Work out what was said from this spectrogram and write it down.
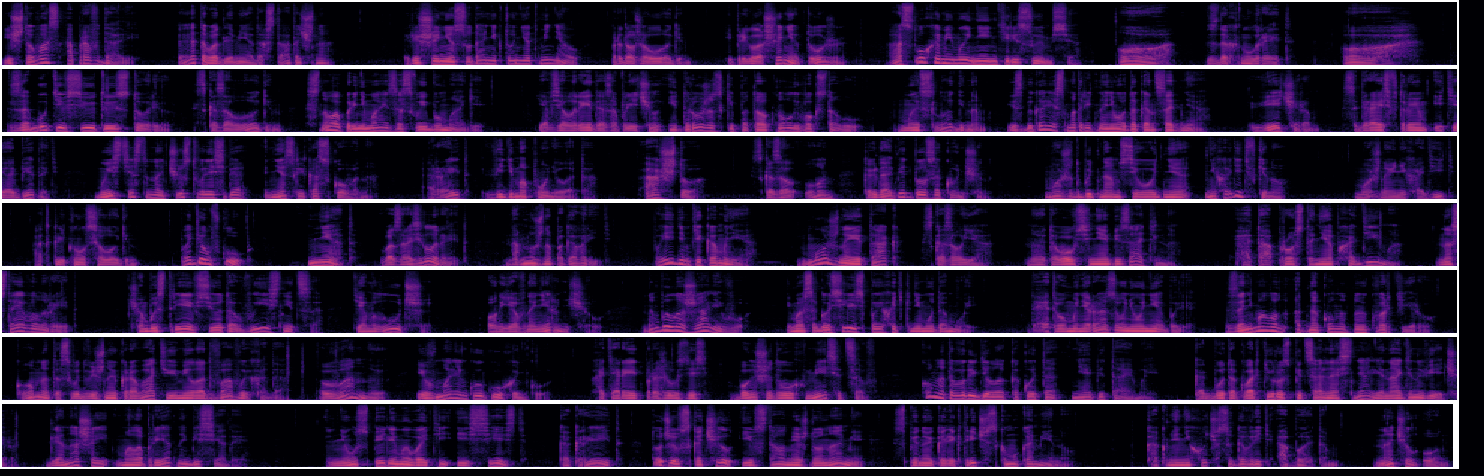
«И что вас оправдали. Этого для меня достаточно». «Решение суда никто не отменял», – продолжал Логин. «И приглашение тоже. А слухами мы не интересуемся». «О!» – вздохнул Рейд. «О!» «Забудьте всю эту историю», – сказал Логин, снова принимаясь за свои бумаги. Я взял Рейда за плечо и дружески подтолкнул его к столу. Мы с Логином избегали смотреть на него до конца дня. Вечером, собираясь втроем идти обедать, мы, естественно, чувствовали себя несколько скованно. Рейд, видимо, понял это. «А что?» – сказал он, когда обед был закончен. «Может быть, нам сегодня не ходить в кино?» «Можно и не ходить», – откликнулся Логин. «Пойдем в клуб». «Нет», – возразил Рейд. «Нам нужно поговорить. Поедемте ко мне». «Можно и так», – сказал я. «Но это вовсе не обязательно». «Это просто необходимо», – настаивал Рейд. «Чем быстрее все это выяснится, тем лучше». Он явно нервничал, нам было жаль его, и мы согласились поехать к нему домой. До этого мы ни разу у него не были. Занимал он однокомнатную квартиру. Комната с выдвижной кроватью имела два выхода – в ванную и в маленькую кухоньку. Хотя Рейд прожил здесь больше двух месяцев, комната выглядела какой-то необитаемой. Как будто квартиру специально сняли на один вечер для нашей малоприятной беседы. Не успели мы войти и сесть, как Рейд тот же вскочил и встал между нами спиной к электрическому камину. «Как мне не хочется говорить об этом», – начал он.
